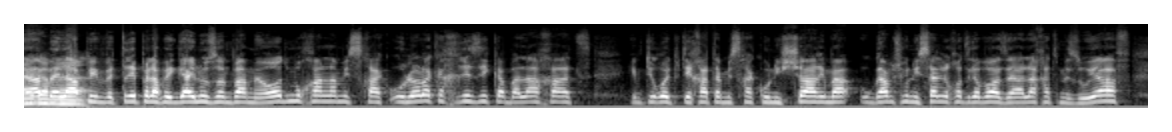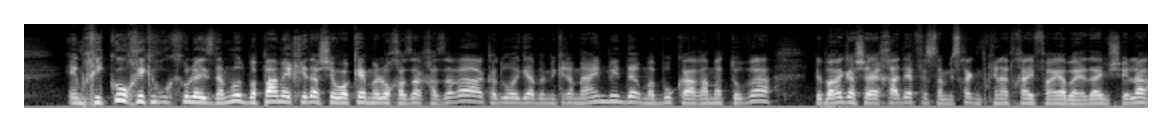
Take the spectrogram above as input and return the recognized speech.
דאבל אפים וטריפל אפים, גיא לוזון בא מאוד מוכן למשחק, הוא לא לקח ריזיקה בלחץ, אם תראו את פתיחת המשחק, הוא נשאר, עם ה... הוא גם כשהוא ניסה ללחוץ גבוה זה היה לחץ מזויף, הם חיכו, חיכו, חיכו להזדמנות, בפעם היחידה שוואקמה לא חזר חזרה, הכדור הגיע במקרה מאיינבינדר, מבוקה הרמה טובה, וברגע שה-1-0 המשחק מבחינת חיפה היה בידיים שלה,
